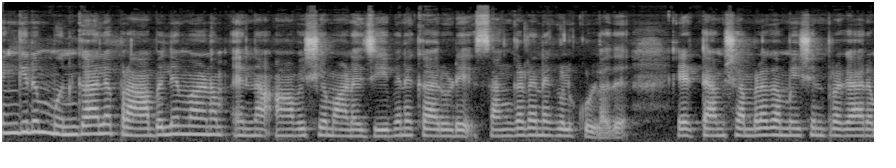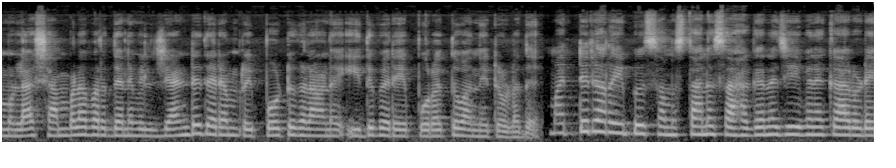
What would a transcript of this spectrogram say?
എങ്കിലും മുൻകാല പ്രാബല്യം വേണം എന്ന ആവശ്യമാണ് ജീവനക്കാരുടെ സംഘടനകൾക്കുള്ളത്. എട്ടാം ശമ്പള കമ്മീഷൻ പ്രകാരമുള്ള ശമ്പള വർധനവിൽ രണ്ട് തരം റിപ്പോർട്ടുകളാണ് ഇതുവരെ പുറത്തു വന്നിട്ടുള്ളത്. മറ്റൊരറിയിപ്പ് സംസ്ഥാന സഹകരണ ജീവനക്കാരുടെ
